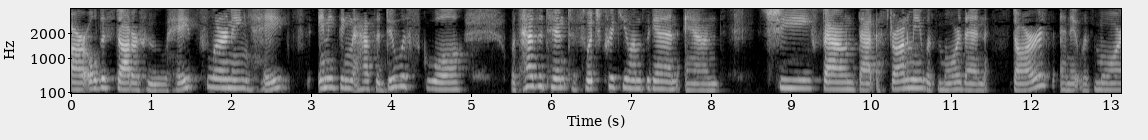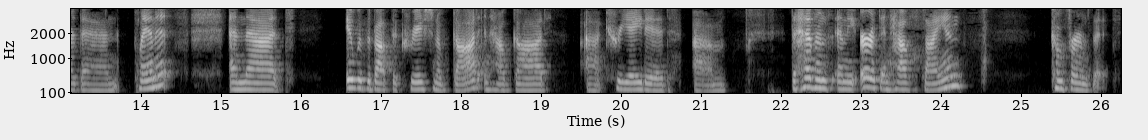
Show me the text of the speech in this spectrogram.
Our oldest daughter, who hates learning, hates anything that has to do with school, was hesitant to switch curriculums again. And she found that astronomy was more than stars and it was more than planets, and that it was about the creation of God and how God uh, created um, the heavens and the earth and how science confirms it.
